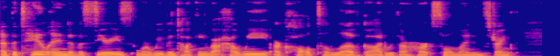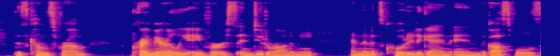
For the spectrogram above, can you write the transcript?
at the tail end of a series where we've been talking about how we are called to love God with our heart, soul, mind, and strength. This comes from primarily a verse in Deuteronomy, and then it's quoted again in the Gospels.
